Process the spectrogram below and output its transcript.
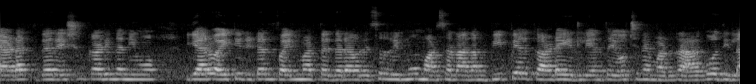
ಆ್ಯಡ್ ಆಗ್ತಿದೆ. ರೇಷನ್ ಕಾರ್ಡಿಂದ ನೀವು ಯಾರು ಐ ಟಿ ರಿಟರ್ನ್ ಫೈಲ್ ಮಾಡ್ತಾ ಇದ್ದಾರೆ. ಅವ್ರ ಹೆಸರು ರಿಮೂವ್ ಮಾಡಿಸೋಣ. ನಮ್ಮ ಬಿ ಪಿ ಎಲ್ ಕಾರ್ಡೇ ಇರಲಿ ಅಂತ ಯೋಚನೆ ಮಾಡಿದ್ರೆ ಆಗೋದಿಲ್ಲ.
